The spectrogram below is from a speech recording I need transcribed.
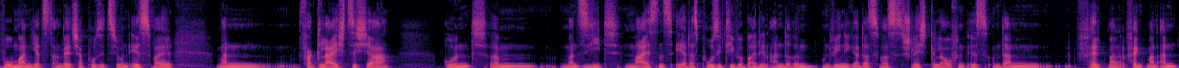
wo man jetzt an welcher Position ist, weil man vergleicht sich ja und ähm, man sieht meistens eher das Positive bei den anderen und weniger das, was schlecht gelaufen ist. Und dann fällt man, fängt man an,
